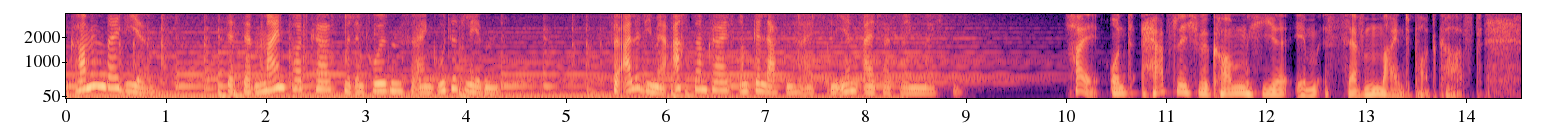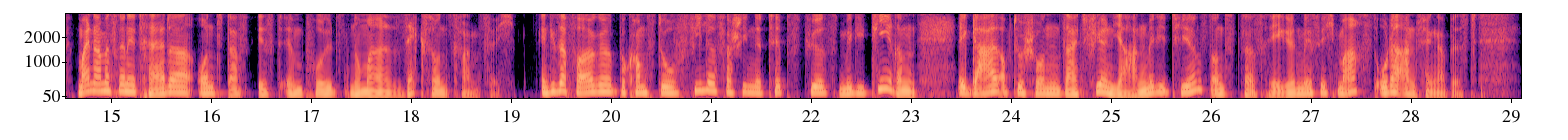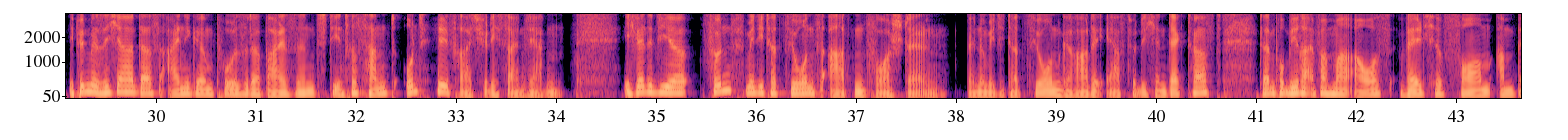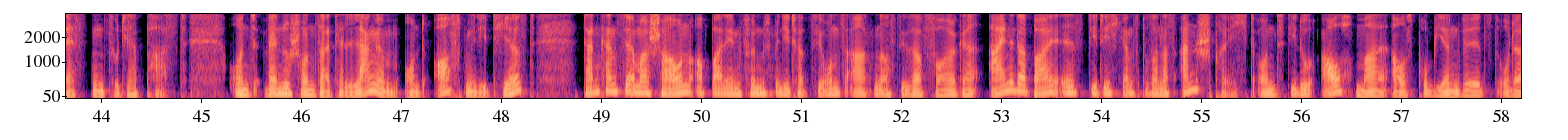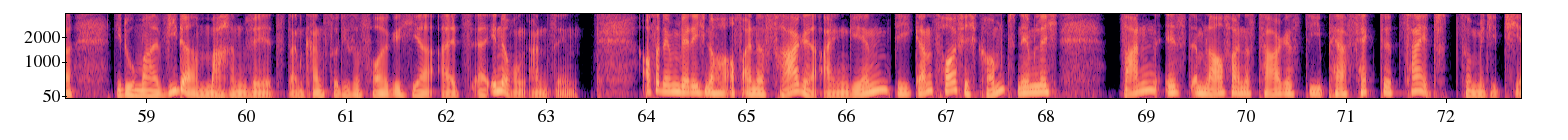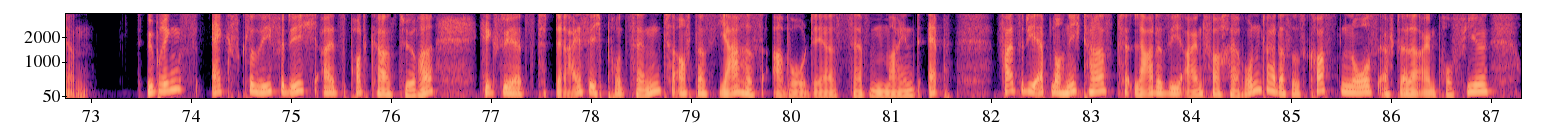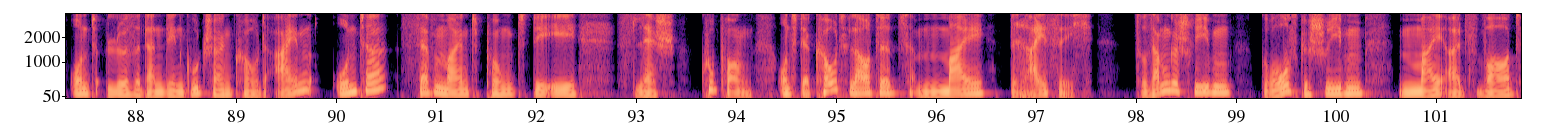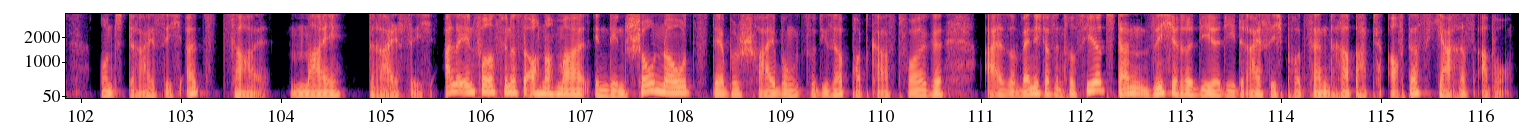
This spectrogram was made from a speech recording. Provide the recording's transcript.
Willkommen bei dir, der Seven Mind Podcast mit Impulsen für ein gutes Leben. Für alle, die mehr Achtsamkeit und Gelassenheit in ihren Alltag bringen möchten. Hi und herzlich willkommen hier im Seven Mind Podcast. Mein Name ist René Träder und das ist Impuls Nummer 26. In dieser Folge bekommst du viele verschiedene Tipps fürs Meditieren. Egal, ob du schon seit vielen Jahren meditierst und das regelmäßig machst oder Anfänger bist. Ich bin mir sicher, dass einige Impulse dabei sind, die interessant und hilfreich für dich sein werden. Ich werde dir fünf Meditationsarten vorstellen. Wenn du Meditation gerade erst für dich entdeckt hast, dann probiere einfach mal aus, welche Form am besten zu dir passt. Und wenn du schon seit langem und oft meditierst, dann kannst du ja mal schauen, ob bei den fünf Meditationsarten aus dieser Folge eine dabei ist, die dich ganz besonders anspricht und die du auch mal ausprobieren willst oder die du mal wieder machen willst. Dann kannst du diese Folge hier als Erinnerung ansehen. Außerdem werde ich noch auf eine Frage eingehen, die ganz häufig kommt, nämlich wann ist im Laufe eines Tages die perfekte Zeit zum Meditieren? Übrigens, exklusiv für dich als Podcast-Hörer kriegst du jetzt 30% auf das Jahresabo der Seven Mind App. Falls du die App noch nicht hast, lade sie einfach herunter. Das ist kostenlos. Erstelle ein Profil und löse dann den Gutscheincode ein unter sevenmind.de slash Coupon. Und der Code lautet Mai30. Zusammengeschrieben, groß geschrieben, Mai als Wort und 30 als Zahl. Mai 30. Alle Infos findest du auch nochmal in den Show Notes der Beschreibung zu dieser Podcast-Folge. Also, wenn dich das interessiert, dann sichere dir die 30% Rabatt auf das Jahresabo.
